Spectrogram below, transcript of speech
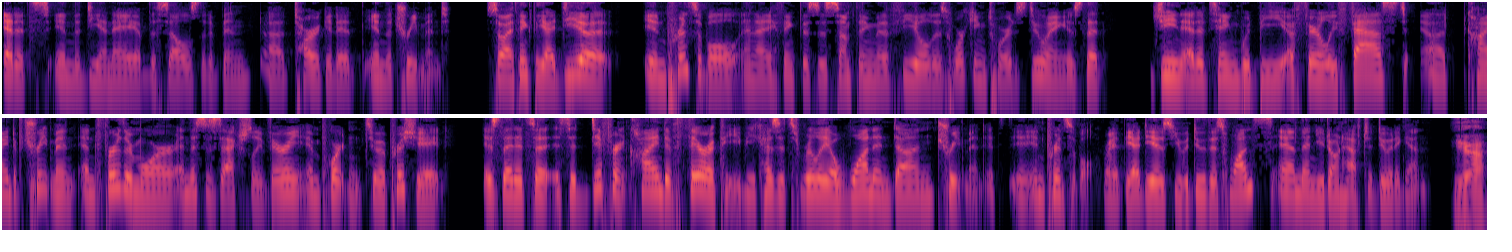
edits in the dna of the cells that have been uh, targeted in the treatment so i think the idea in principle and i think this is something the field is working towards doing is that gene editing would be a fairly fast uh, kind of treatment and furthermore and this is actually very important to appreciate is that it's a it's a different kind of therapy because it's really a one and done treatment. It's in principle, right? The idea is you would do this once and then you don't have to do it again. Yeah.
